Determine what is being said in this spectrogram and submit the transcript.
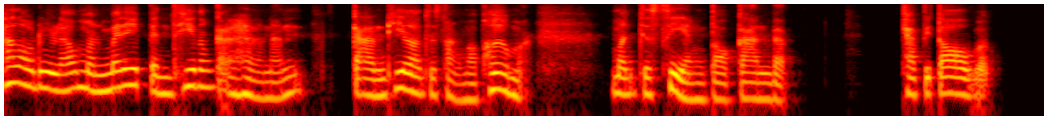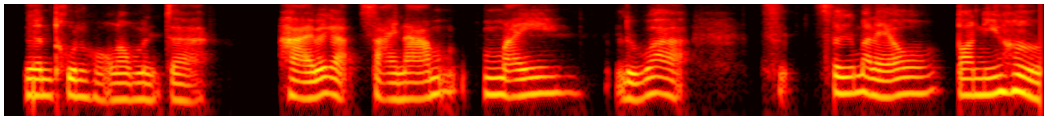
ถ้าเราดูแล้วมันไม่ได้เป็นที่ต้องการขนาดนั้น การที่เราจะสั่งมาเพิ่มอะ มันจะเสี่ยงต่อการแบบ capital แบบเงินทุนของเรามันจะหายไปกับสายน้ำไหม หรือว่าซื้อมาแล้วตอนนี้เห่อ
